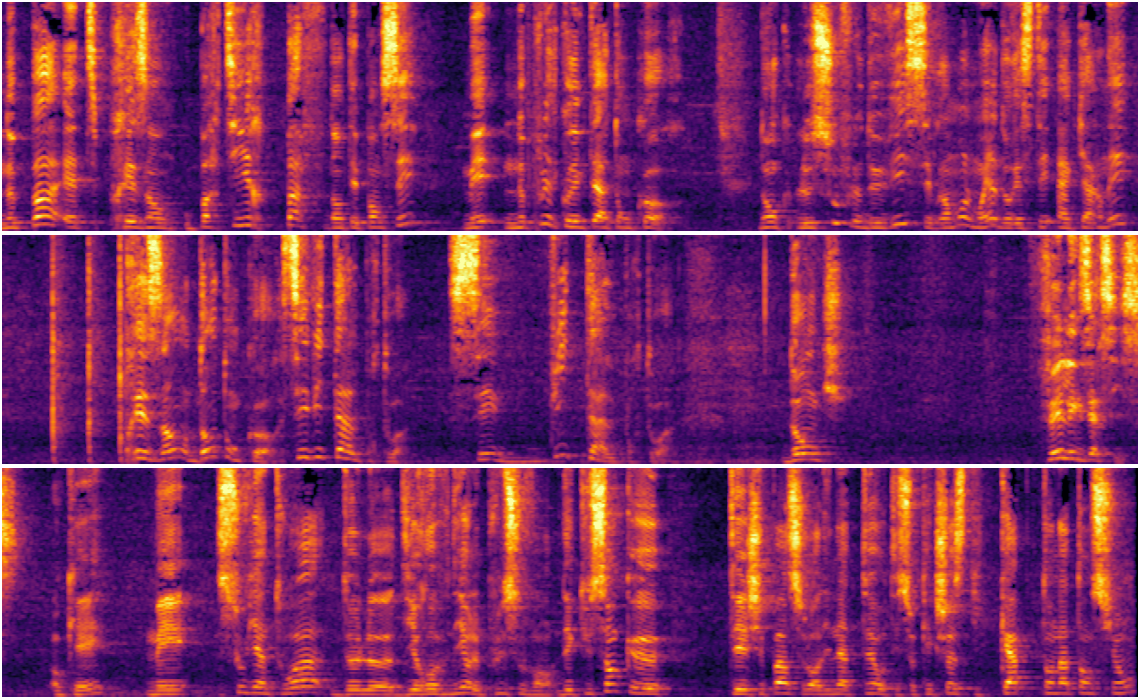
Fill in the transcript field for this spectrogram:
Ne pas être présent ou partir, paf, dans tes pensées, mais ne plus être connecté à ton corps. Donc le souffle de vie, c'est vraiment le moyen de rester incarné, présent dans ton corps. C'est vital pour toi. C'est vital pour toi. Donc, fais l'exercice, ok? Mais souviens-toi d'y revenir le plus souvent. Dès que tu sens que tu es, je sais pas, sur l'ordinateur ou tu es sur quelque chose qui capte ton attention,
